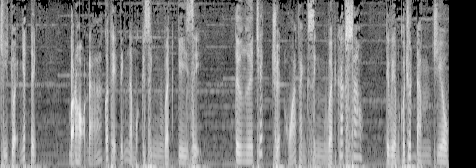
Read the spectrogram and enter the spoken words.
trí tuệ nhất định. Bọn họ đã có thể tính là một cái sinh vật kỳ dị. Từ người chết chuyển hóa thành sinh vật khác sao? Tiêu viêm có chút đăm chiêu.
